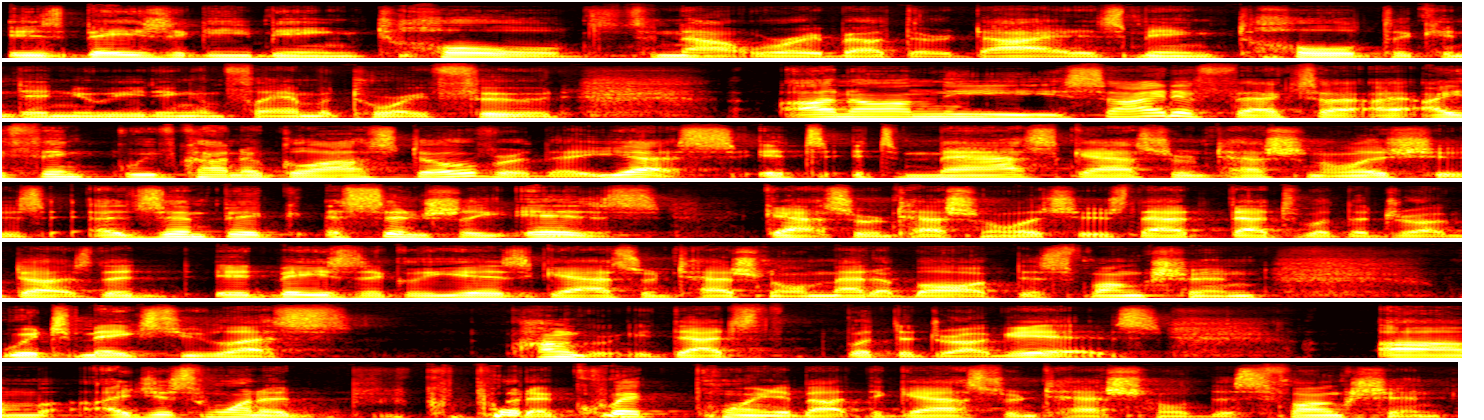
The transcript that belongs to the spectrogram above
is basically being told to not worry about their diet, is being told to continue eating inflammatory food. And on the side effects, I, I, think we've kind of glossed over that. Yes, it's it's mass gastrointestinal issues. Ozempic essentially is gastrointestinal issues. That that's what the drug does. That it basically is gastrointestinal metabolic dysfunction, which makes you less hungry. That's what the drug is. Um, I just want to put a quick point about the gastrointestinal dysfunction.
